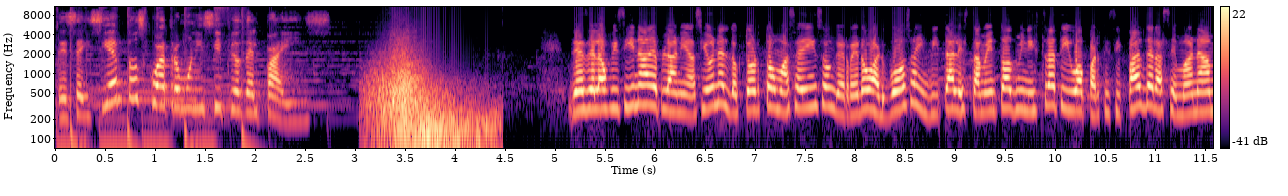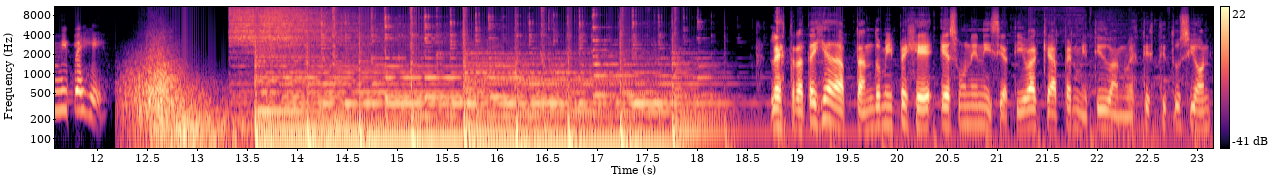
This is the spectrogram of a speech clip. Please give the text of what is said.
de 604 municipios del país. Desde la Oficina de Planeación, el doctor Tomás Edinson Guerrero Barbosa invita al estamento administrativo a participar de la semana MIPG. La estrategia Adaptando mi PG es una iniciativa que ha permitido a nuestra institución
